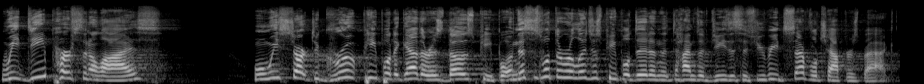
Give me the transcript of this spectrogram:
We depersonalize when we start to group people together as those people. And this is what the religious people did in the times of Jesus. If you read several chapters back,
